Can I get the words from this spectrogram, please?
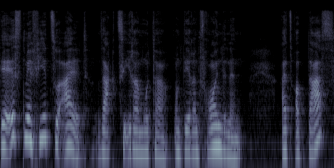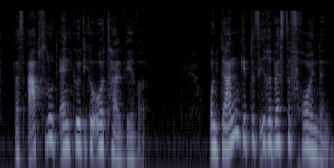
Der ist mir viel zu alt, sagt sie ihrer Mutter und deren Freundinnen, als ob das das absolut endgültige Urteil wäre. Und dann gibt es ihre beste Freundin,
